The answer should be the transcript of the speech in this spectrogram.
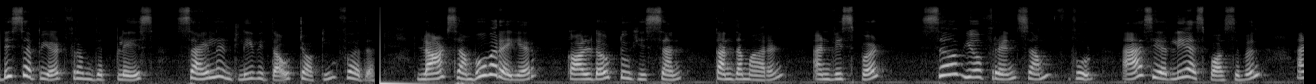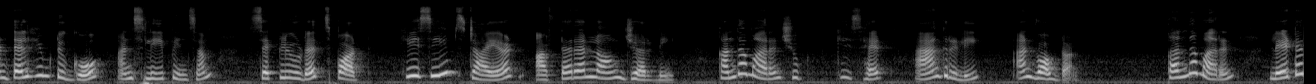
disappeared from that place silently without talking further. Lord Sambuvarayar called out to his son Kandamaran and whispered, Serve your friend some food as early as possible and tell him to go and sleep in some secluded spot. He seems tired after a long journey. Kandamaran shook his head angrily and walked on. Kandamaran later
